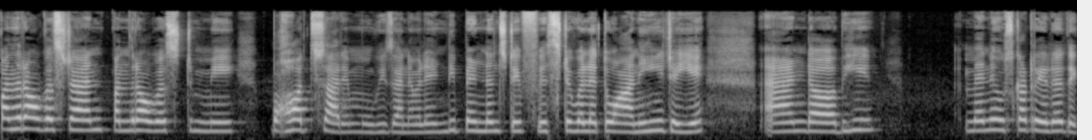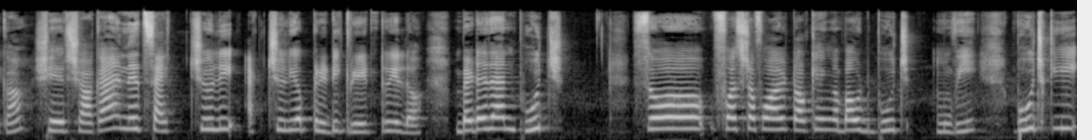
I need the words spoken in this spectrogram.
पंद्रह अगस्त एंड पंद्रह अगस्त में बहुत सारे मूवीज़ आने वाले इंडिपेंडेंस डे फेस्टिवल है तो आने ही चाहिए। एंड uh, अभी मैंने उसका ट्रेलर देखा शेर शाह का and it's actually actually a pretty great trailer better than Bhuj so first of all talking about Bhuj movie Bhuj की,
